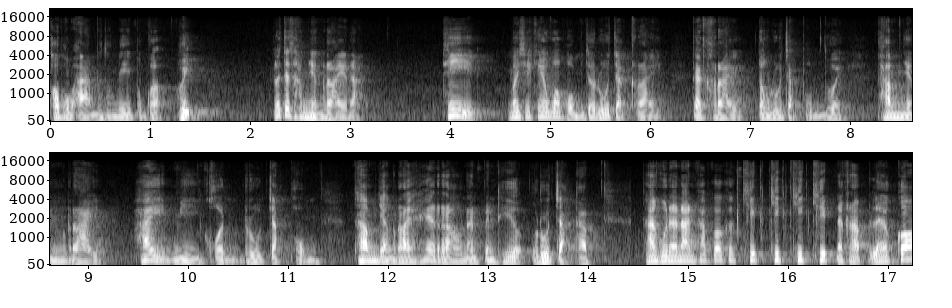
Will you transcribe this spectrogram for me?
พอผมอ่านมาตรงนี้ ผมก็เฮ้ยแล้วจะทำอย่างไรล่ะที่ไม่ใช่แค่ว่าผมจะรู้จักใคร แต่ใครต้องรู้จักผมด้วยทำอย่างไรให้มีคนรู้จักผมทำอย่างไรให้เรานั้นเป็นที่รู้จักครับ ทางคุณอนันต์ครับก็คิดคิดคิดคิดนะครับ แล้วก็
